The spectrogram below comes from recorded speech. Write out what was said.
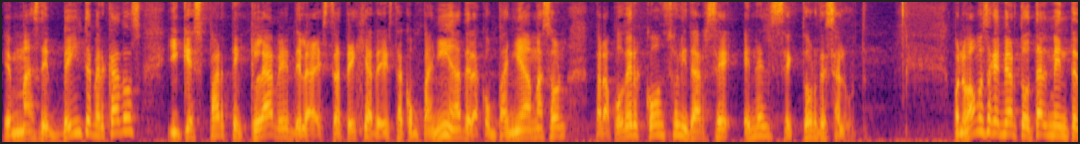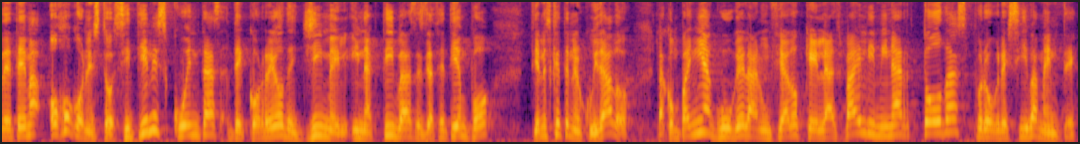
en más de 20 mercados y que es parte clave de la estrategia de esta compañía, de la compañía Amazon, para poder consolidarse en el sector de salud. Bueno, vamos a cambiar totalmente de tema. Ojo con esto, si tienes cuentas de correo de Gmail inactivas desde hace tiempo, tienes que tener cuidado. La compañía Google ha anunciado que las va a eliminar todas progresivamente.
